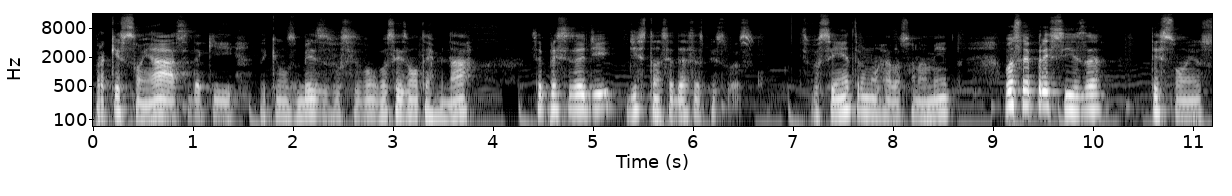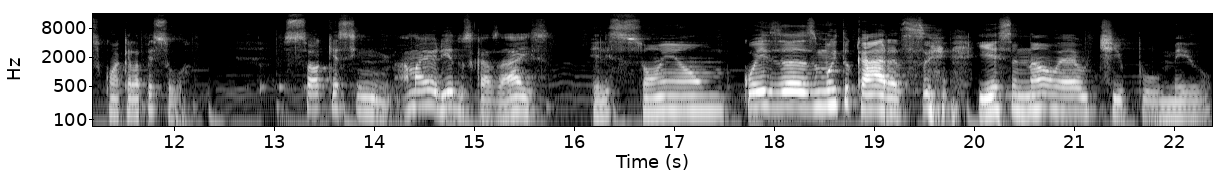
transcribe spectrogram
para que sonhar se daqui, daqui uns meses vocês vão, vocês vão terminar? Você precisa de distância dessas pessoas. Se você entra num relacionamento, você precisa ter sonhos com aquela pessoa. Só que assim, a maioria dos casais, eles sonham coisas muito caras. e esse não é o tipo meu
